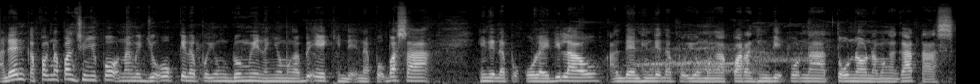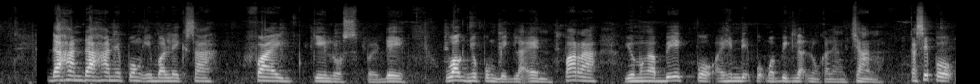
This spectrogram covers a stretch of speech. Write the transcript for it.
And then kapag napansin nyo po na medyo okay na po yung dumi ng inyong mga biik, hindi na po basa, hindi na po kulay dilaw, and then hindi na po yung mga parang hindi po na tunaw na mga gatas, dahan-dahan nyo pong ibalik sa 5 kilos per day. Huwag nyo pong biglain para yung mga biik po ay hindi po mabigla ng kanyang tiyan. Kasi po,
